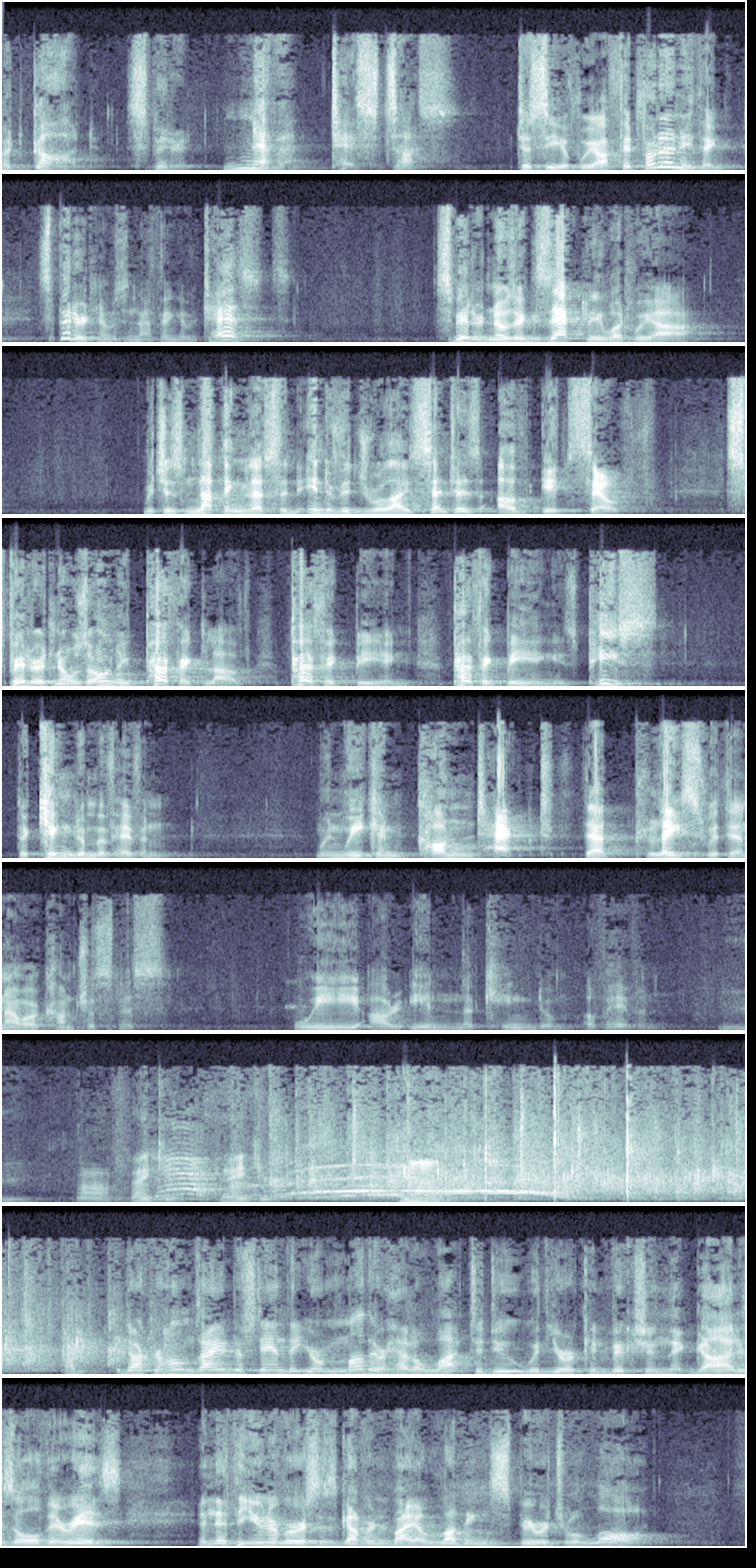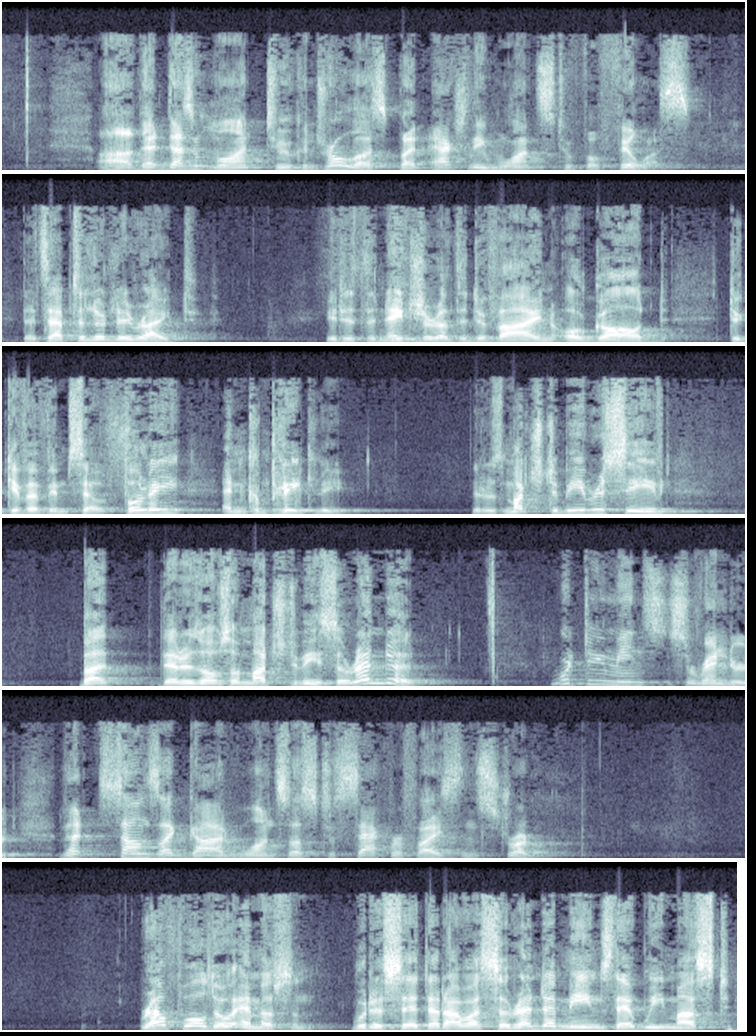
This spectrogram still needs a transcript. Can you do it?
But God, Spirit, never tests us to see if we are fit for anything. Spirit knows nothing of tests. Spirit knows exactly what we are, which is nothing less than individualized centers of itself. Spirit knows only perfect love, perfect being. Perfect being is peace, the kingdom of heaven. When we can contact that place within our consciousness, we are in the kingdom of heaven. Mm. Oh, thank you. Thank you. um, Dr. Holmes, I understand that your mother had a lot to do with your conviction that God is all there is and that the universe is governed by a loving spiritual law uh, that doesn't want to control us, but actually wants to fulfill us. That's absolutely right. It is the nature of the divine or God to give of himself fully and completely. There is much to be received, but there is also much to be surrendered. What do you mean surrendered? That sounds like God wants us to sacrifice and struggle. Ralph Waldo Emerson would have said that our surrender means that we must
